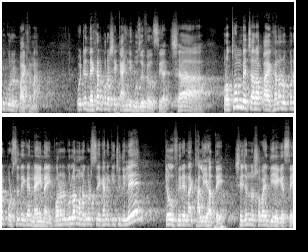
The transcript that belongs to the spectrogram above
কুকুরের পায়খানা। ওইটা দেখার পরে সে কাহিনী বুঝে ফেলছে আচ্ছা প্রথম বেচারা পায়খানার উপরে পড়ছে দেখে নেয় নাই। পরেরগুলা মনে করছে এখানে কিছু দিলে কেউ ফিরে না খালি হাতে। সেই জন্য সবাই দিয়ে গেছে।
